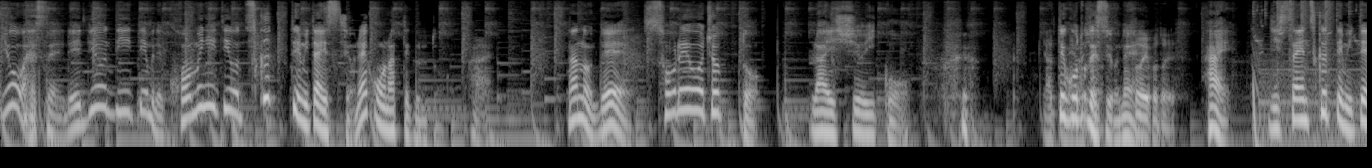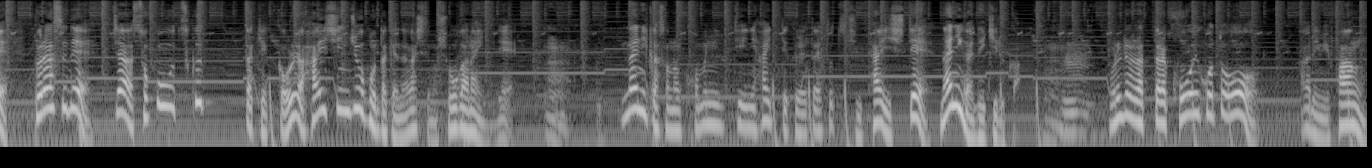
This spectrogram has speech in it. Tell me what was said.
要はですね、レディオ DTM でコミュニティを作ってみたいですよね、こうなってくると。はいなので、それをちょっと来週以降、やってことですよねそういうことですはい。実際に作ってみて、プラスで、じゃあそこを作った結果、俺ら配信情報だけ流してもしょうがないんで、何かそのコミュニティに入ってくれた人たちに対して何ができるか。うん。俺らだったらこういうことを、ある意味ファン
